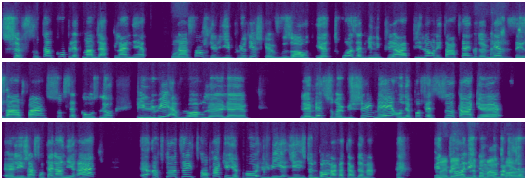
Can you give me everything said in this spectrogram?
se foutant complètement de la planète, dans le sens qu'il est plus riche que vous autres. Il y a trois abris nucléaires. Puis là, on est en train de mettre ses enfants sur cette cause-là. Puis lui, à vouloir le, le mettre sur un bûcher, mais on n'a pas fait ça quand que, euh, les gens sont allés en Irak. Euh, en tout cas, tu comprends qu'il n'y a pas. Lui, il est une bombe à retardement. une ouais, ben, il fait pas mal peur.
